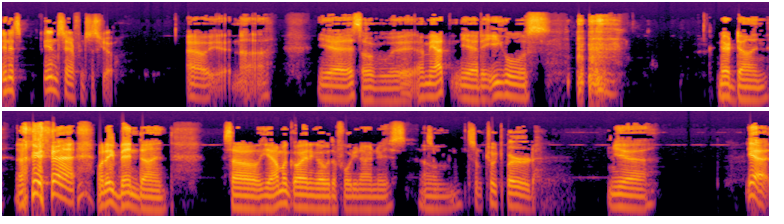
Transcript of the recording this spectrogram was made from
And it's in San Francisco. Oh yeah, nah. Yeah, it's over with. I mean, I yeah, the Eagles they're done. well, they've been done. So, yeah, I'm going to go ahead and go with the 49ers. Um Some cooked bird. yeah. Yeah,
